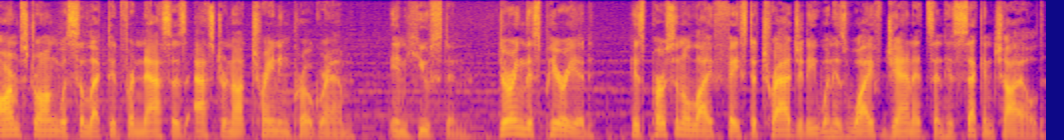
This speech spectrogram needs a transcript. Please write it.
Armstrong was selected for NASA's astronaut training program in Houston. During this period, his personal life faced a tragedy when his wife Janet's and his second child,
